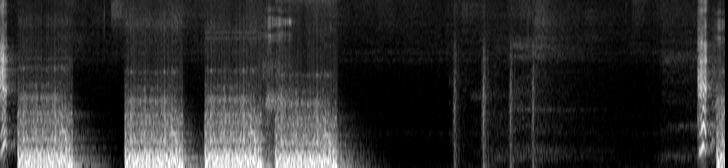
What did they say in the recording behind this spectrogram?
Huh?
